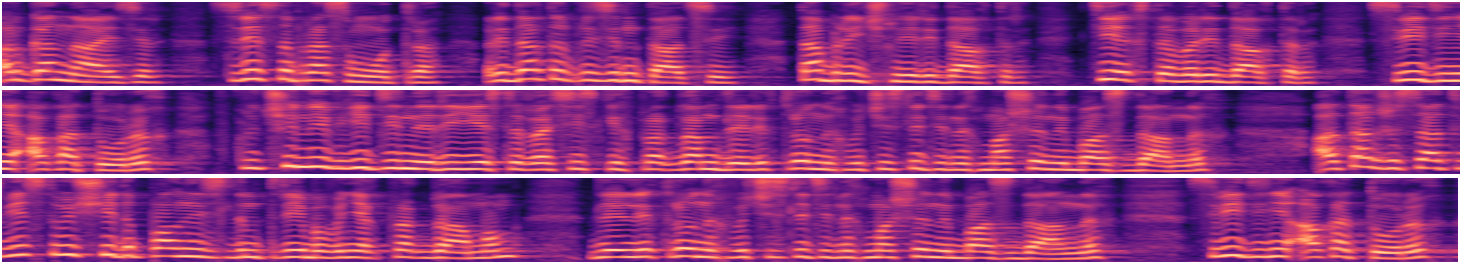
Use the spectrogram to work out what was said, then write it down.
органайзер, средства просмотра, редактор презентаций, табличный редактор, текстовый редактор, сведения о которых включены в единый реестр российских программ для электронных вычислительных машин и баз данных, а также соответствующие дополнительным требованиям к программам для электронных вычислительных машин и баз данных, сведения о которых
